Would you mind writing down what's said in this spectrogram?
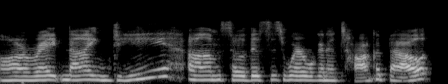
All right, nine D. Um, so this is where we're going to talk about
